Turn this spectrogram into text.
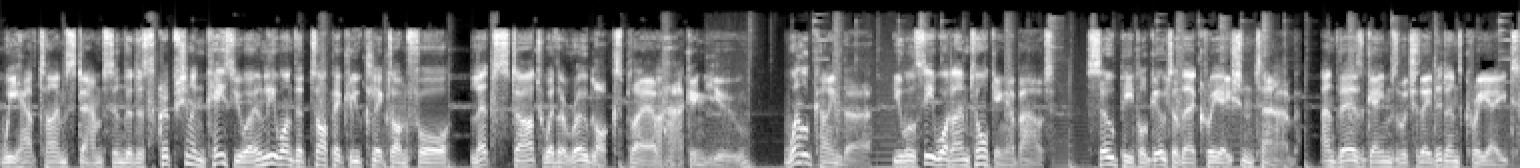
We have timestamps in the description in case you only want the topic you clicked on for. Let's start with a Roblox player hacking you. Well kinda, you will see what I'm talking about. So people go to their creation tab, and there's games which they didn't create.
